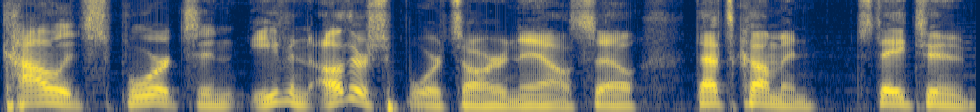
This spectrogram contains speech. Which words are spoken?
college sports and even other sports are now. So that's coming. Stay tuned.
